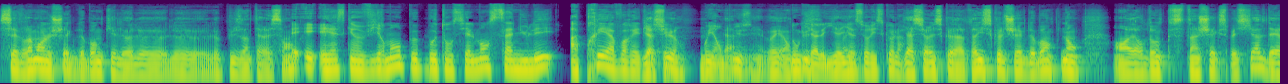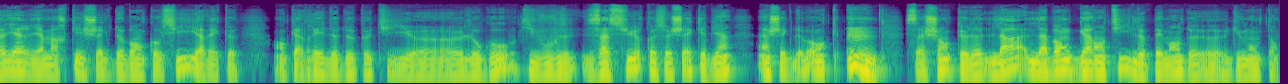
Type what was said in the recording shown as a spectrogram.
c'est vraiment le chèque de banque qui est le, plus intéressant. Et, est-ce qu'un virement peut potentiellement s'annuler après avoir été Bien sûr. Oui, en plus. donc il y, a ce risque-là. Il y a ce risque-là. Tandis que le chèque de banque, non. Alors donc c'est un chèque spécial. Derrière, il y a marqué chèque de banque aussi, avec euh, encadré de deux petits euh, logos qui vous assurent que ce chèque est bien un chèque de banque, sachant que là, la banque garantit le paiement de, du montant.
